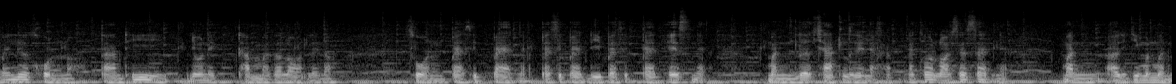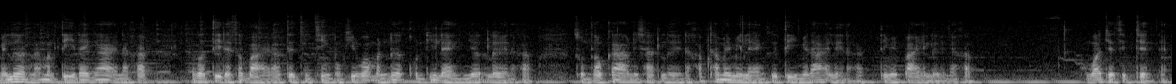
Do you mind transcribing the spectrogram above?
ไม่เลือกคนเนาะตามที่โยเน็กทำมาตลอดเลยเนาะส่วน 88 เนี่ย 88D 88S เนี่ยมันเลือกชัดเลยแหละครับ แล้วก็100เซตเนี่ยมันเอาจริงๆมันเหมือนไม่เลือกนะ มันตีได้ง่ายนะครับ แล้วก็ตีได้สบายแล้วแต่จริง ๆ ผมคิดว่ามันเลือกคนที่แรงเยอะเลยนะครับ ส่วน99นี่ชัดเลยนะครับ ถ้าไม่มีแรงคือตีไม่ได้เลยนะครับ ตีไม่ไปเลยนะครับผมว่า 77 เนี่ย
